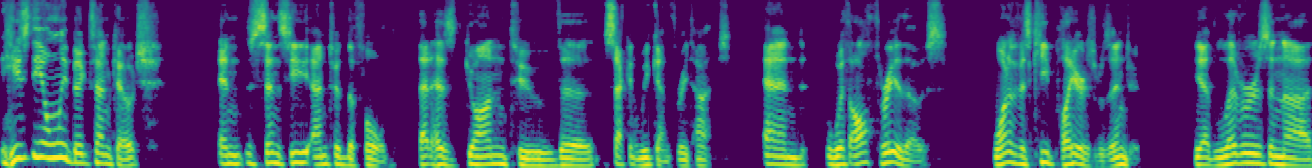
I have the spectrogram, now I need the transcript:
He's the only Big Ten coach, and since he entered the fold, that has gone to the second weekend three times. And with all three of those, one of his key players was injured. He had Livers in uh,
